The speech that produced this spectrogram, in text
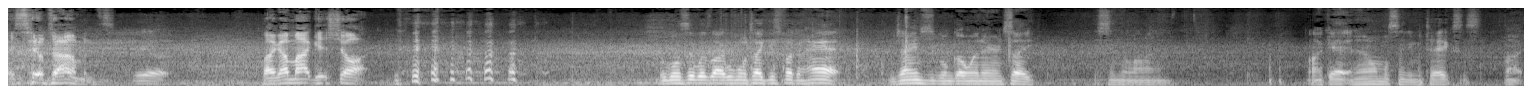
they sell diamonds. Yeah. Like I might get shot. We're gonna see what's like. We're gonna take his fucking hat. James is gonna go in there and say, "It's in the lining," like that, and I almost sent him a text. It's like,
